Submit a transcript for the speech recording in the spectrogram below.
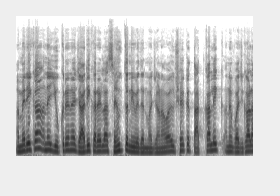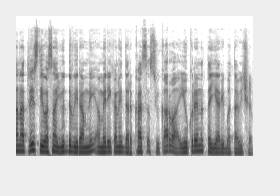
અમેરિકા અને યુક્રેને જારી કરેલા સંયુક્ત નિવેદનમાં જણાવાયું છે કે તાત્કાલિક અને વચગાળાના ત્રીસ દિવસના યુદ્ધ વિરામની અમેરિકાની દરખાસ્ત સ્વીકારવા યુક્રેને તૈયારી બતાવી છે.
